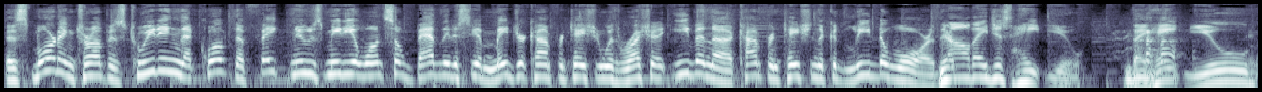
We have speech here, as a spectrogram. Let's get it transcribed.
This morning, Trump is tweeting that, quote, the fake news media wants so badly to see a major confrontation with Russia, even a confrontation that could lead to war. They're- No, they just hate you. They hate you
